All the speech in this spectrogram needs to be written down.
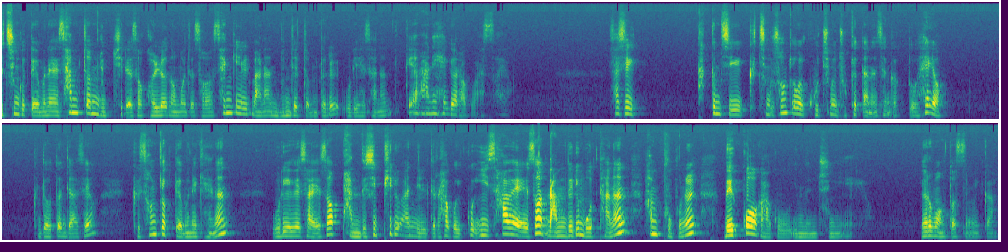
그 친구 때문에 3.67에서 걸려 넘어져서 생길 만한 문제점들을 우리 회사는 꽤 많이 해결하고 왔어요. 사실 가끔씩 그 친구 성격을 고치면 좋겠다는 생각도 해요. 근데 어떤지 아세요? 그 성격 때문에 걔는 우리 회사에서 반드시 필요한 일들을 하고 있고 이 사회에서 남들이 못하는 한 부분을 메꿔가고 있는 중이에요. 여러분 어떻습니까?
